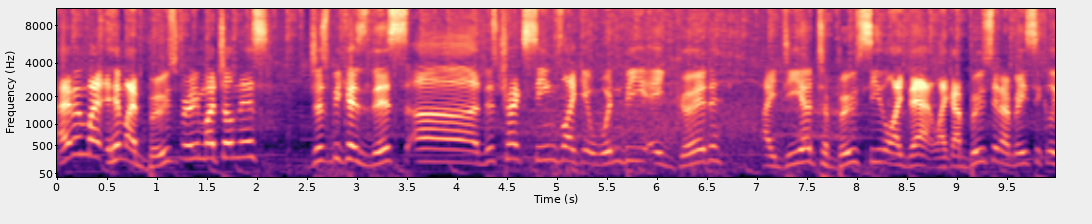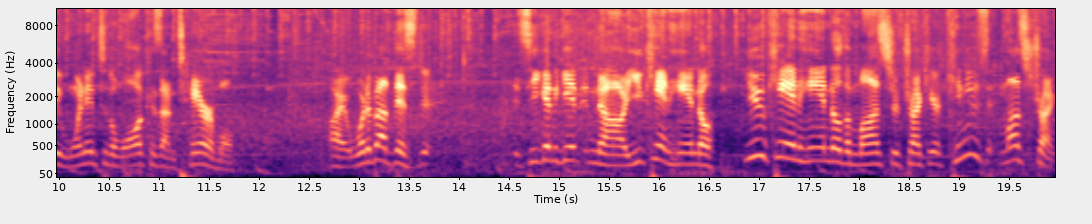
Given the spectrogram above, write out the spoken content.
I haven't hit my boost very much on this. Just because this uh this track seems like it wouldn't be a good idea to boost see like that. Like I boosted I basically went into the wall because I'm terrible. Alright, what about this? Is he gonna get no, you can't handle you can't handle the monster truck here. Can you monster truck?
